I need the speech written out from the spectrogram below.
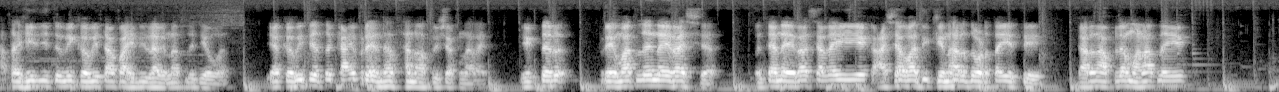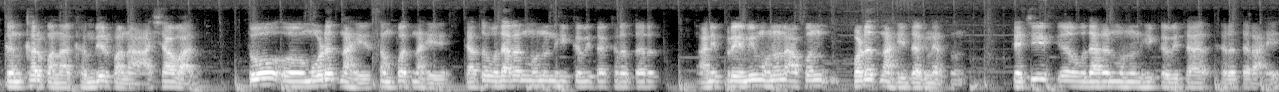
आता ही जी तुम्ही कविता पाहिली लग्नातलं जेवण या कवितेचं काय प्रेरणास्थान असू शकणार आहे? एक तर प्रेमातलं नैराश्य पण त्या नैराश्यालाही एक आशावादी किनार जोडता येते कारण आपल्या मनातलं एक कणखरपणा खंबीरपणा आशावाद तो मोडत नाही संपत नाही. त्याचं उदाहरण म्हणून ही कविता खरं तर आणि प्रेमी म्हणून आपण पडत नाही जगण्यातून. त्याची एक उदाहरण म्हणून ही कविता खरं तर आहे.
